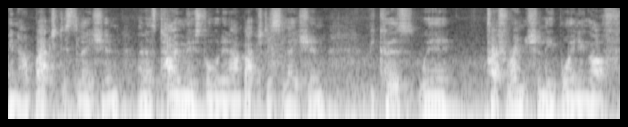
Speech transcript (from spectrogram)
in our batch distillation and as time moves forward in our batch distillation because we're preferentially boiling off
